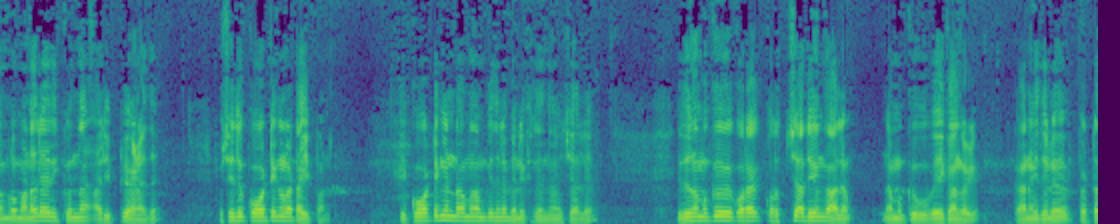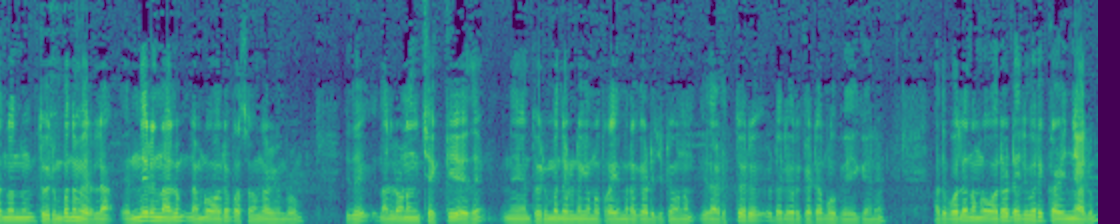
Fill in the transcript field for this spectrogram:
നമ്മൾ മണലരിക്കുന്ന അരിപ്പയാണിത്. പക്ഷേ ഇത് കോട്ടിങ്ങുള്ള ടൈപ്പാണ്. ഈ കോട്ടിങ് ഉണ്ടാകുമ്പോൾ നമുക്ക് ഇതിന്റെ ബെനിഫിറ്റ് എന്ന് വെച്ചാൽ ഇത് നമുക്ക് കുറേ കുറച്ചധികം കാലം നമുക്ക് ഉപയോഗിക്കാൻ കഴിയും. കാരണം ഇതിൽ പെട്ടെന്നൊന്നും തുരുമ്പൊന്നും വരില്ല. എന്നിരുന്നാലും നമ്മൾ ഓരോ പ്രസവം കഴിയുമ്പോഴും ഇത് നല്ലോണം ചെക്ക് ചെയ്ത് തുരുമ്പെന്നുണ്ടെങ്കിൽ നമ്മൾ പ്രൈമറൊക്കെ അടിച്ചിട്ട് വേണം ഇത് അടുത്തൊരു ഡെലിവറിക്കായിട്ട് നമ്മൾ ഉപയോഗിക്കാൻ അതുപോലെ നമ്മൾ ഓരോ ഡെലിവറി കഴിഞ്ഞാലും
